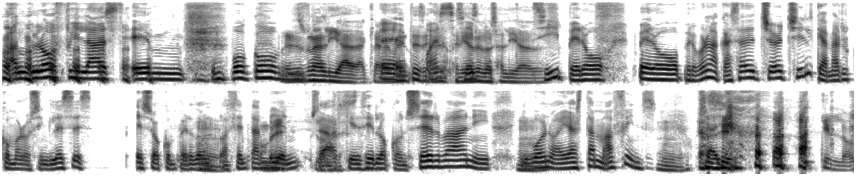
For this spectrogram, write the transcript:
anglófilas, em, un poco... Es una aliada, claramente, eh, serías de los aliados. Sí, pero, pero, pero bueno, la casa de Churchill, que además como los ingleses eso con perdón, Mm. lo hacen Hombre, también, o sea, Londres. quiere decir, lo conservan y, y Mm. bueno, hay hasta muffins. Mm. O sea, Sí. Qué loco.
